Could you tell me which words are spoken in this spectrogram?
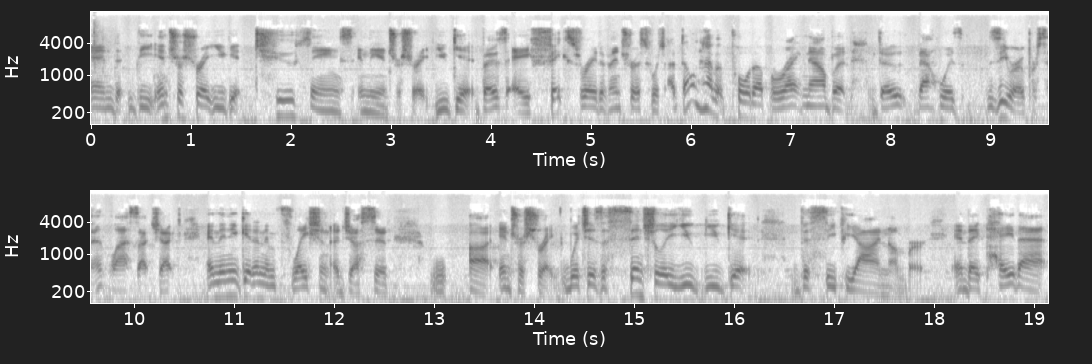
and the interest rate, you get two things in the interest rate. You get both a fixed rate of interest, which I don't have it pulled up right now, but though that was 0% last I checked. And then you get an inflation adjusted uh, interest rate, which is essentially you, you get the CPI number. And they pay that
